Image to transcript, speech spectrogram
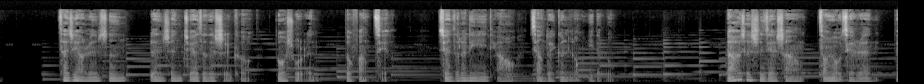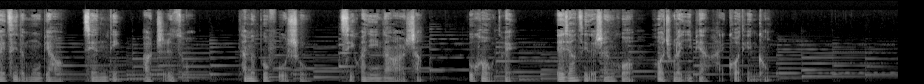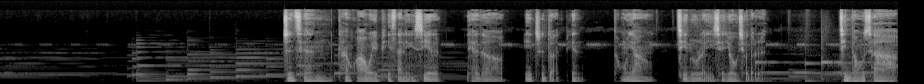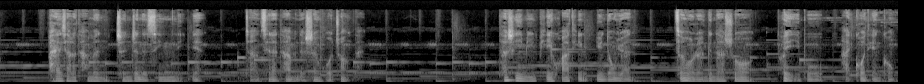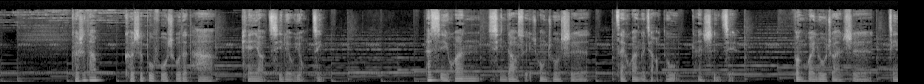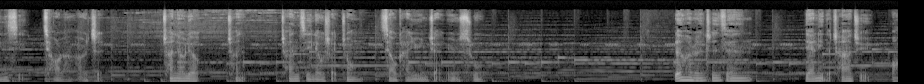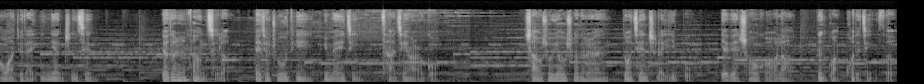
在这样人生人生抉择的时刻，多数人都放弃了，选择了另一条相对更容易的路。然而，这世界上总有些人对自己的目标坚定而执着，他们不服输，喜欢迎难而上，不后退，也将自己的生活活出了一片海阔天空。之前看华为 P 三零系列的一支短片，同样记录了一些优秀的人，镜头下拍下了他们真正的心里面，展现了他们的生活状态。他是一名皮划艇运动员，总有人跟他说“退一步海阔天空”，可是他，可是不服输的他，偏要激流勇进。他喜欢行到水冲处时，再换个角度看世界；峰回路转时，惊喜悄然而至；川流流，川，川急流水中，笑看云卷云舒。人和人之间，眼里的差距，往往就在一念之间。有的人放弃了，也就注定与美景擦肩而过。少数优秀的人多坚持了一步，也便收获了更广阔的景色。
